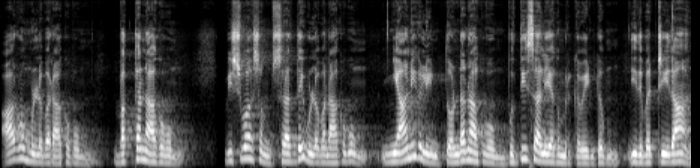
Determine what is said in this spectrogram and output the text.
ஆர்வமுள்ளவராகவும் பக்தனாகவும் விசுவாசம் ஸ்ரத்தை உள்ளவனாகவும் ஞானிகளின் தொண்டனாகவும் புத்திசாலியாகவும் இருக்க வேண்டும். இது பற்றி தான்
